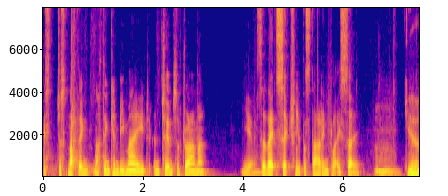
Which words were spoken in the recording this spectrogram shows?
it's just nothing nothing can be made in terms of drama. Yeah, so that's actually the starting place. So. Yeah.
